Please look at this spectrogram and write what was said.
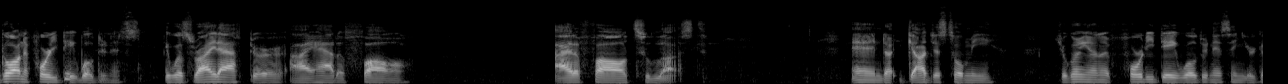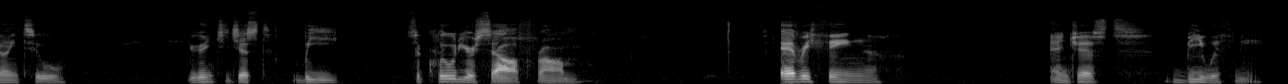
go on a 40 day wilderness. It was right after I had a fall. I had a fall to lust. And uh, God just told me, you're going on a 40 day wilderness and you're going to, you're going to just be, seclude yourself from everything and just be with me.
